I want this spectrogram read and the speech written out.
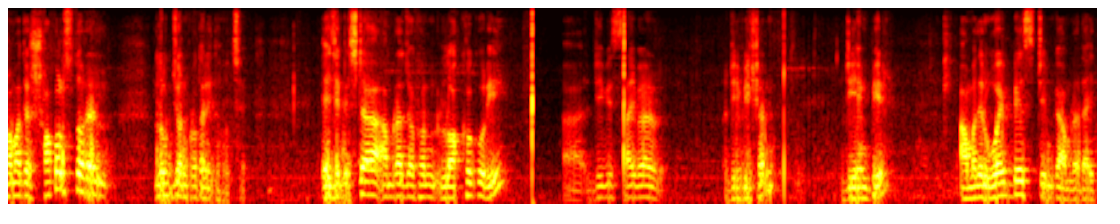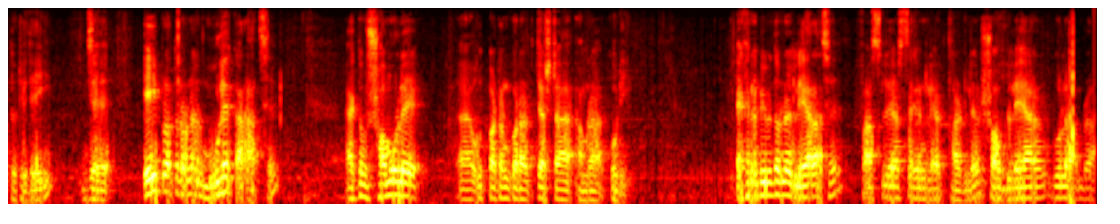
সমাজের সকল স্তরের লোকজন প্রতারিত হচ্ছে। এই জিনিসটা আমরা যখন লক্ষ্য করি ডিবি সাইবার ডিভিশন, ডিএমপির, আমাদের ওয়েব বেস টিমকে আমরা দায়িত্বটি দেই যে এই প্রতারণার মূলে কারা আছে, একদম সমূলে উৎপাদন করার চেষ্টা আমরা করি। এখানে বিভিন্ন ধরনের লেয়ার আছে first layer second layer third layer সব লেয়ারগুলো আমরা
